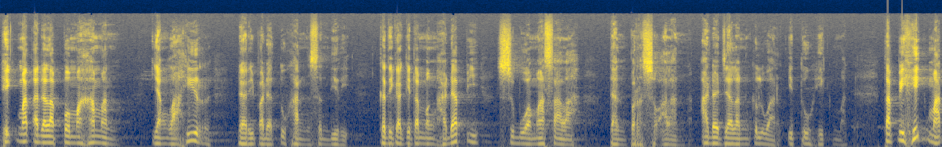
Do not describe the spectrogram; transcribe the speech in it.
Hikmat adalah pemahaman yang lahir daripada Tuhan sendiri. Ketika kita menghadapi sebuah masalah dan persoalan, ada jalan keluar, itu hikmat. Tapi hikmat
